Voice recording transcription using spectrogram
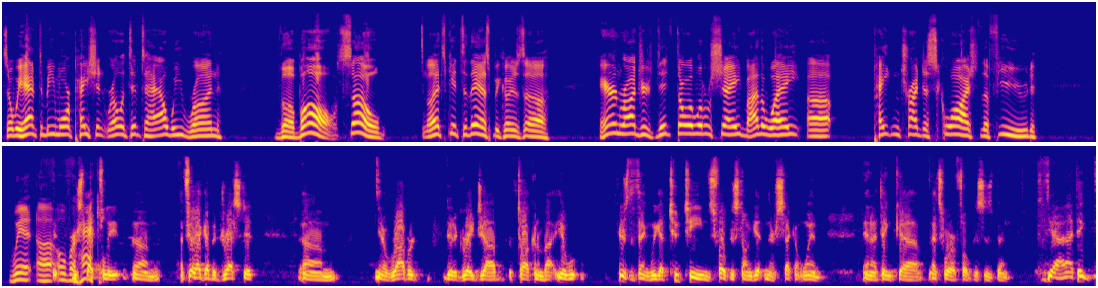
So we have to be more patient relative to how we run the ball. So let's get to this because uh, Aaron Rodgers did throw a little shade. By the way, uh, Payton tried to squash the feud with uh, over respectfully. Um, I feel like I've addressed it. Um, you know, Robert did a great job of talking about. You know, here's the thing: we got two teams focused on getting their second win, and I think uh, that's where our focus has been. Yeah, and I think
